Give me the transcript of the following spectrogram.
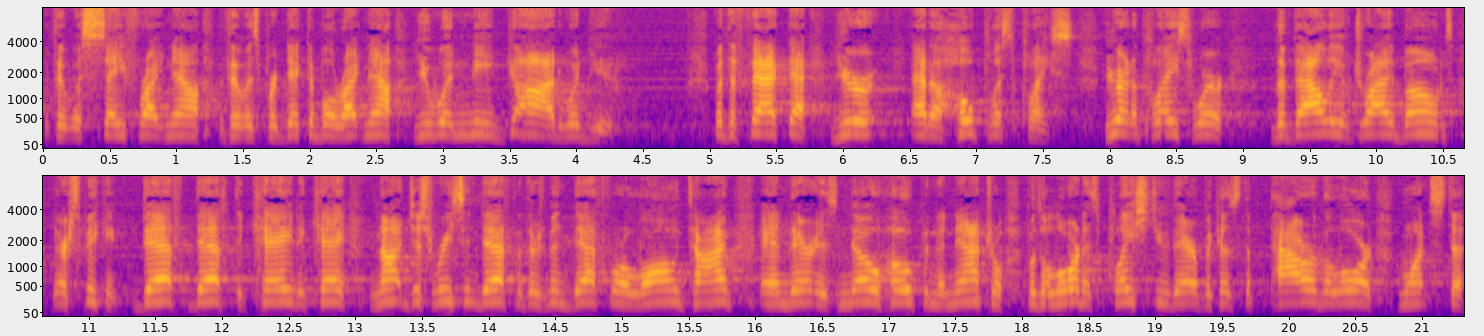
if it was safe right now, if it was predictable right now, you wouldn't need God, would you? But the fact that you're at a hopeless place, you're at a place where the valley of dry bones. They're speaking death, death, decay, decay, not just recent death, but there's been death for a long time, and there is no hope in the natural. But the Lord has placed you there because the power of the Lord wants to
